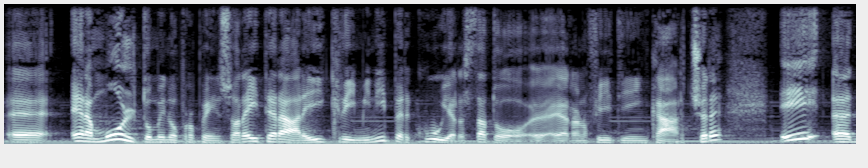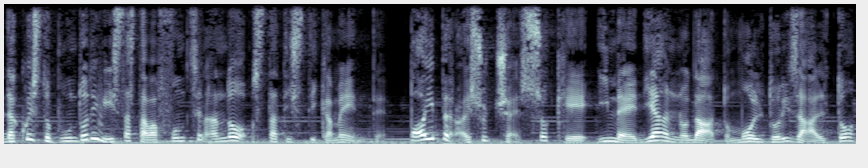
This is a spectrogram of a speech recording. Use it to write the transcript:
eh, era molto meno propenso a reiterare i crimini per cui stato, eh, erano finiti in carcere e eh, da questo punto di vista stava funzionando statisticamente. Poi però è successo che i media hanno dato molto risalto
